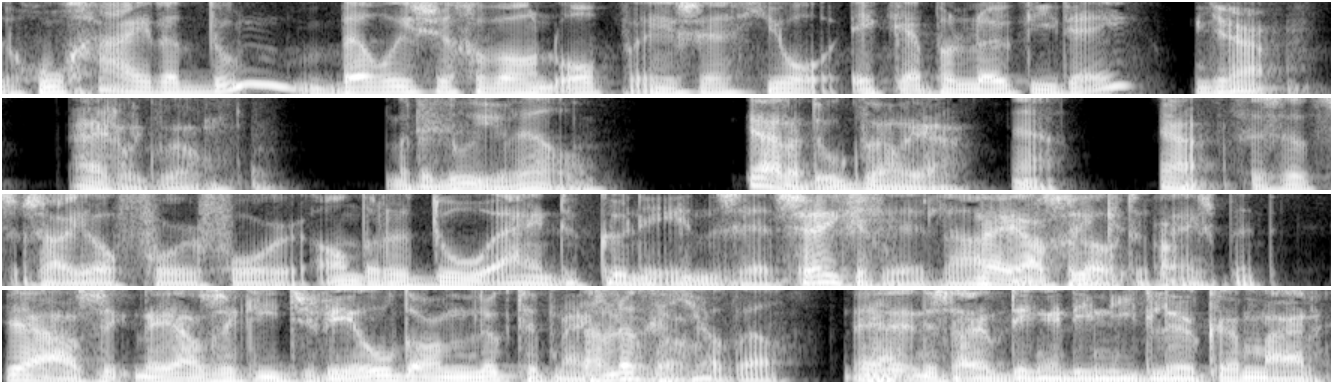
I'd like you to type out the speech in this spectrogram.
hoe ga je dat doen? Bel je ze gewoon op en je zegt, joh, ik heb een leuk idee? Ja, eigenlijk wel. Maar dat doe je wel. Ja, dat doe ik wel, ja. Ja. Ja. Dus dat zou je ook voor, voor andere doeleinden kunnen inzetten. Zeker. Als je later Nee, als groter wijs bent. Ja, als ik, nee, als ik iets wil, dan lukt het Dan meestal lukt het je ook wel. En er zijn ook dingen die niet lukken, maar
